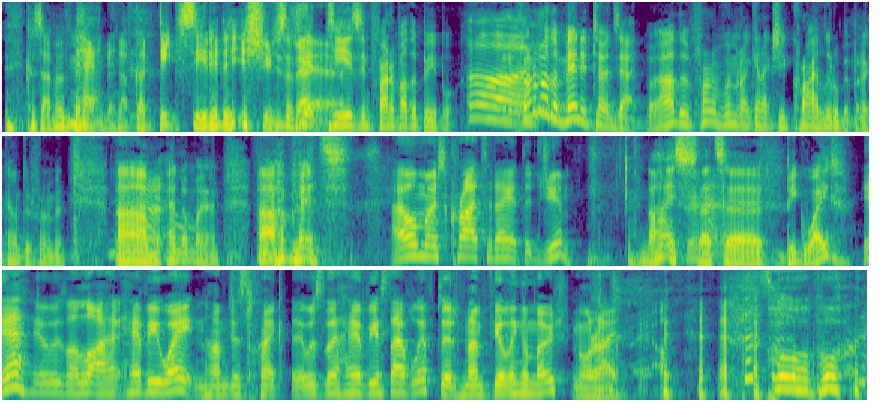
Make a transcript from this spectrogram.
because I'm a man and I've got deep-seated issues about Yeah. tears in front of other people. in front of other men, it turns out, but other in front of women, I can actually cry a little bit, but I can't do it in front of men, um, and on my own. Uh, but I almost cried today at the gym. nice. That's a big weight. Yeah, it was a lot of heavy weight, and I'm just like, it was the heaviest I've lifted, and I'm feeling emotional right now. Oh boy.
